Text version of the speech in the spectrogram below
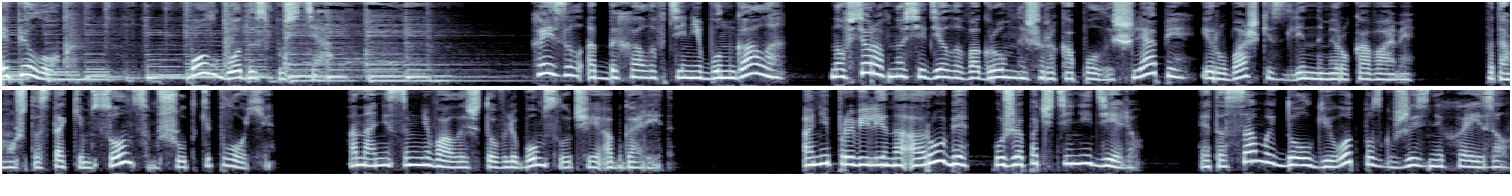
Эпилог. Полгода спустя. Хейзел отдыхала в тени бунгало, но все равно сидела в огромной широкополой шляпе и рубашке с длинными рукавами, потому что с таким солнцем шутки плохи. Она не сомневалась, что в любом случае обгорит. Они провели на Арубе уже почти неделю. Это самый долгий отпуск в жизни Хейзел.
